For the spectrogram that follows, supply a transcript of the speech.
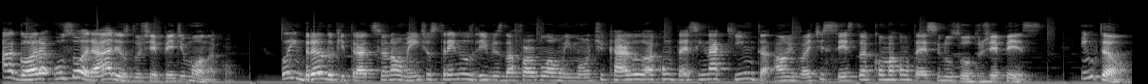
Agora, os horários do GP de Mônaco. Lembrando que tradicionalmente os treinos livres da Fórmula 1 em Monte Carlo acontecem na quinta ao invés de sexta, como acontece nos outros GPs. Então,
